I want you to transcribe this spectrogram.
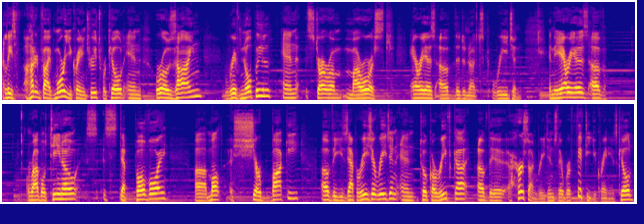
At least 105 more Ukrainian troops were killed in Rozhine, Rivnopil, and Staromorsk areas of the Donetsk region. In the areas of Rabotino, Stepovoy, uh, Malt Sherbaki, of the Zaporizhia region and Tokarivka of the Kherson regions, there were 50 Ukrainians killed.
